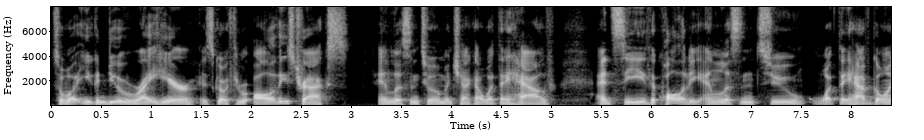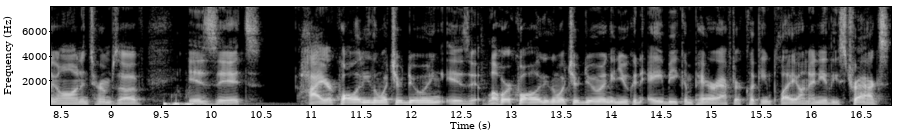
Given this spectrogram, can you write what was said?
So what you can do right here is go through all of these tracks and listen to them and check out what they have and see the quality and listen to what they have going on in terms of is it higher quality than what you're doing? Is it lower quality than what you're doing? And you can A B compare after clicking play on any of these tracks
